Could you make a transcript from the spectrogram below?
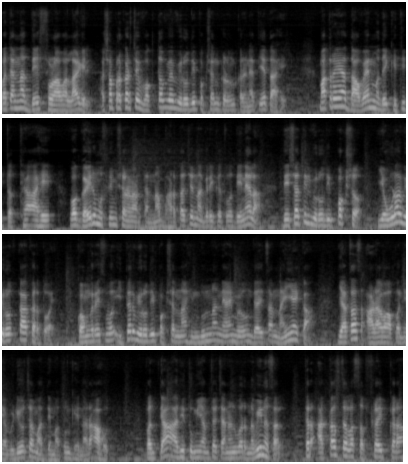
व त्यांना देश सोडावा लागेल अशा प्रकारचे वक्तव्य विरोधी पक्षांकडून करण्यात येत आहे. मात्र या दाव्यांमध्ये किती तथ्य आहे? व गैरमुस्लिम शरणार्थ्यांना भारताचे नागरिकत्व देण्याला देशातील विरोधी पक्ष एवढा विरोध का करतोय? काँग्रेस व इतर विरोधी पक्षांना हिंदूंना न्याय मिळवून द्यायचा नाही आहे का? याचाच आढावा आपण या व्हिडिओच्या माध्यमातून घेणार आहोत. पण त्याआधी तुम्ही आमच्या चॅनलवर नवीन असाल तर आताच त्याला सबस्क्राईब करा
